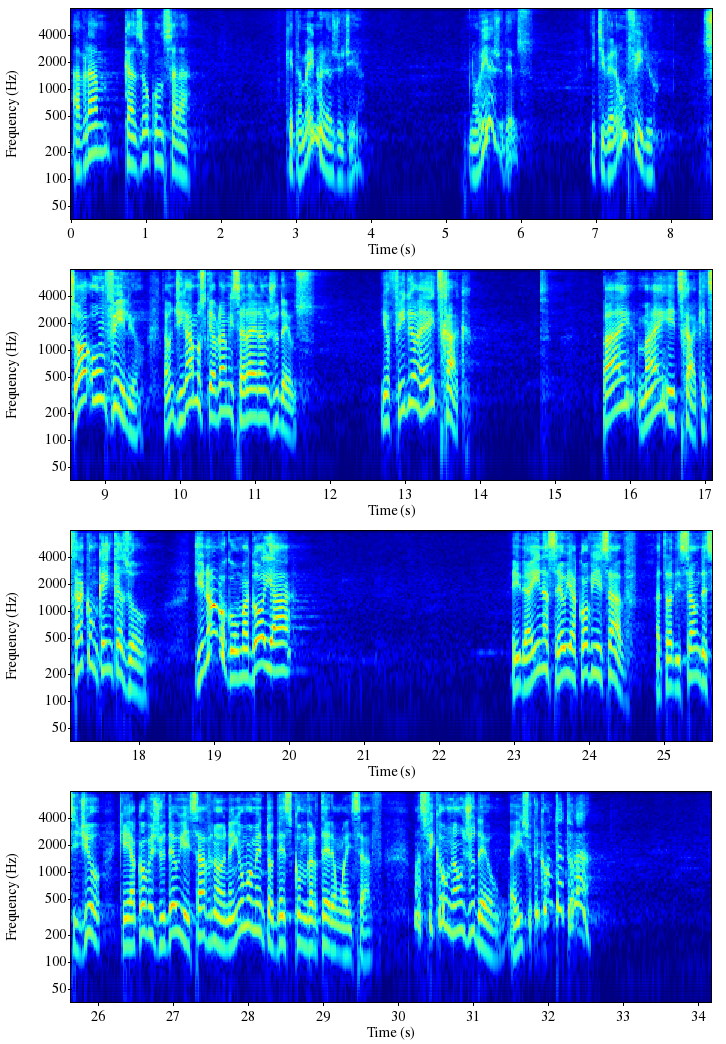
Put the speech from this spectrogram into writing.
Abraão casou com Sará, que também não era judia. Não havia judeus. E tiveram um filho. Só um filho. Então, digamos que Abraão e Sará eram judeus. E o filho é Yitzhak. Pai, mãe e Yitzhak. Yitzhak com quem casou? De novo, com uma goia e daí nasceu Jacob e Esav. A tradição decidiu que Jacob é judeu e Esav não. Em nenhum momento desconverteram a. Mas ficou não judeu. É isso que conta a Torá.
